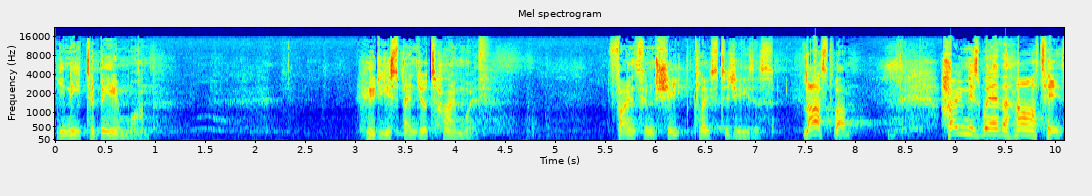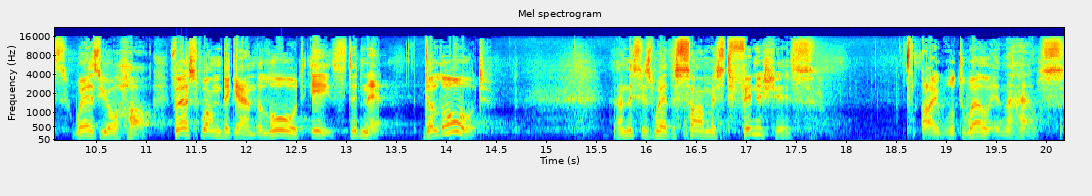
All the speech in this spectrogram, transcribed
you need to be in one. Who do you spend your time with? Find some sheep close to Jesus. Last one. Home is where the heart is. Where's your heart? Verse 1 began, The Lord is, didn't it? The Lord. And this is where the psalmist finishes. I will dwell in the house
